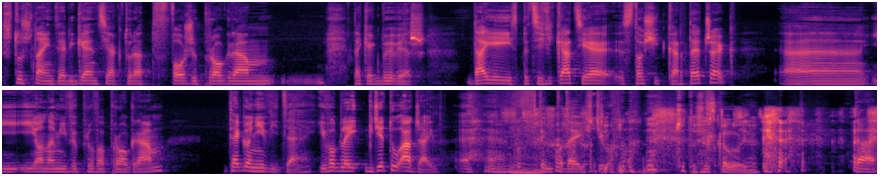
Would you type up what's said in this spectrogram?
sztuczna inteligencja, która tworzy program, tak jakby wiesz, daje jej specyfikację, stosik karteczek i, i ona mi wypluwa program. Tego nie widzę. I w ogóle, gdzie tu agile e, w tym podejściu? Czy to się skaluje? tak.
